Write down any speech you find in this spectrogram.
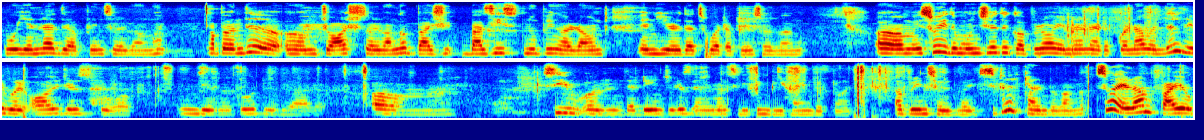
ஓ என்னது? அப்படின்னு சொல்லுவாங்க அப்போ வந்து ஜாஷ் சொல்லுவாங்க Bessie Bessie snooping around in here that's what அப்படின்னு சொல்லுவாங்க ஸோ இது முடிஞ்சதுக்கப்புறம் என்ன நடக்கும்னா வந்து they will all just go up they will go to the other see the the dangerous animal behind the the. அப்படின்னு சொல்லி வச்சுட்டு கிளம்புவாங்க so around five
